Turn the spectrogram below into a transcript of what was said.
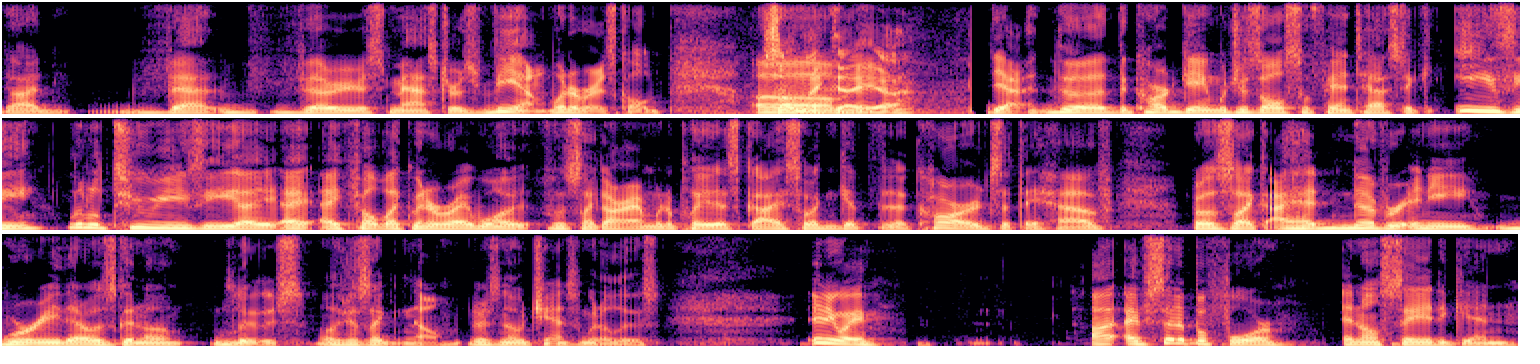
God, va- various masters VM, whatever it's called. Something like that, Um, yeah. yeah the the card game which is also fantastic easy a little too easy i i, I felt like whenever i was, was like all right i'm gonna play this guy so i can get the cards that they have but i was like i had never any worry that i was gonna lose i was just like no there's no chance i'm gonna lose anyway I, i've said it before and i'll say it again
